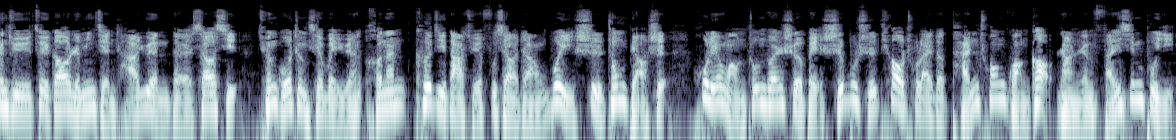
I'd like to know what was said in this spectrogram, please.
根据最高人民检察院的消息，全国政协委员、河南科技大学副校长魏世忠表示，互联网终端设备时不时跳出来的弹窗广告让人烦心不已，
